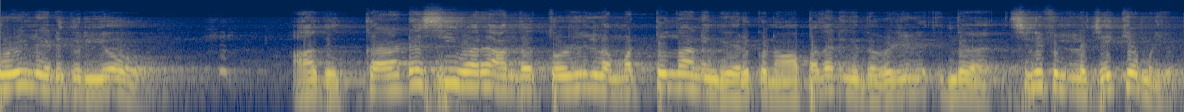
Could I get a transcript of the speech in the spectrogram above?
தொழிலை எடுக்கிறியோ அது கடைசி வரை அந்த தொழிலில் மட்டும்தான் நீங்கள் இருக்கணும் அப்போ தான் நீங்கள் இந்த வழியில் இந்த சினிஃபீல்டில் ஜெயிக்க முடியும்.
